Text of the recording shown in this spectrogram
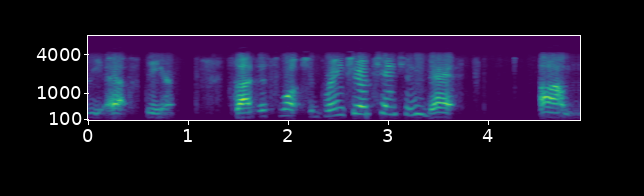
free apps there. So I just want to bring to your attention that um,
